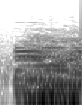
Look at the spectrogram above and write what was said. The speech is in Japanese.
you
